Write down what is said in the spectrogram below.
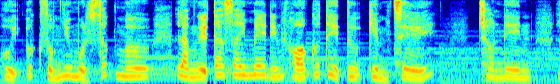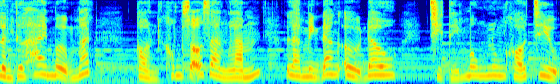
Hồi ức giống như một giấc mơ, làm người ta say mê đến khó có thể tự kiềm chế. Cho nên, lần thứ hai mở mắt, còn không rõ ràng lắm là mình đang ở đâu, chỉ thấy mông lung khó chịu,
